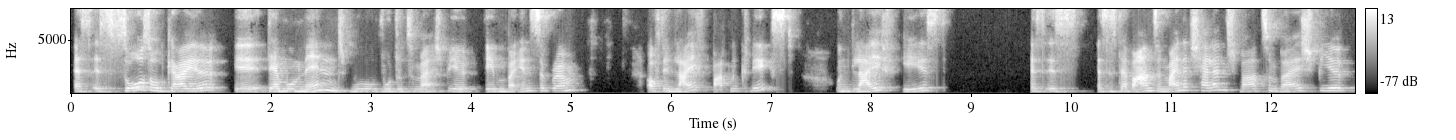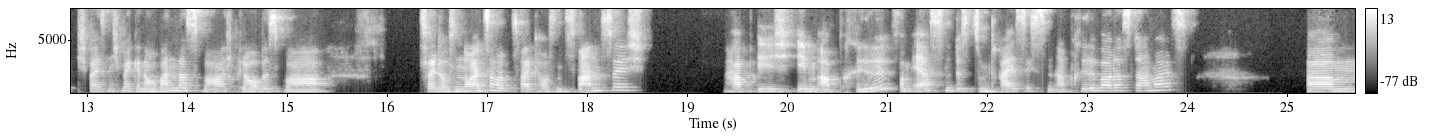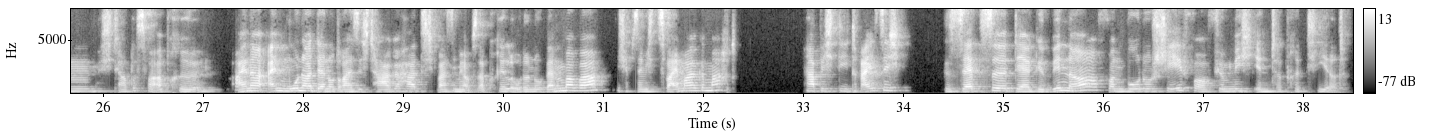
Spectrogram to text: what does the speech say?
es ist so, so geil, äh, der Moment, wo, wo du zum Beispiel eben bei Instagram auf den Live-Button klickst und live gehst, es ist, es ist der Wahnsinn. Meine Challenge war zum Beispiel, ich weiß nicht mehr genau, wann das war. Ich glaube, es war 2019 oder 2020 habe ich im April, vom 1. bis zum 30. April war das damals. Ähm, ich glaube, das war April. Eine, ein Monat, der nur 30 Tage hat. Ich weiß nicht mehr, ob es April oder November war. Ich habe es nämlich zweimal gemacht. Habe ich die 30 Gesetze der Gewinner von Bodo Schäfer für mich interpretiert.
